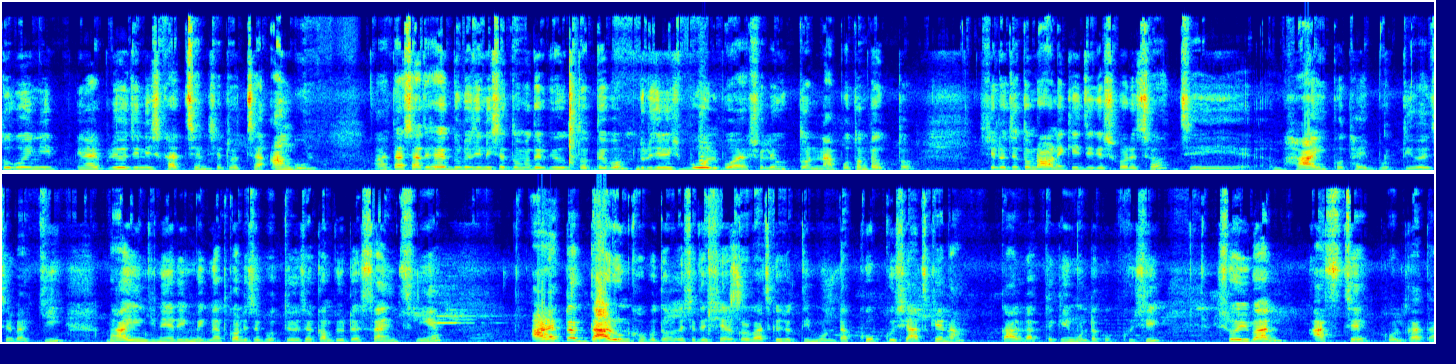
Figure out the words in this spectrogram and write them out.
তবু ইনি, এনার প্রিয় জিনিস খাচ্ছেন, সেটা হচ্ছে আঙ্গুল আর তার সাথে সাথে দুটো জিনিসের তোমাদেরকে উত্তর দেব। দুটো জিনিস বলব আসলে, উত্তর না, প্রথমটা উত্তর। সেটা হচ্ছে তোমরা অনেকেই জিজ্ঞেস করেছ যে, ভাই কোথায় ভর্তি হয়েছে বা কি? ভাই ইঞ্জিনিয়ারিং মেঘনাথ কলেজে ভর্তি হয়েছে কম্পিউটার সায়েন্স নিয়ে। আর একটা দারুণ খবর তোমাদের সাথে শেয়ার করব। আজকে সত্যি মনটা খুব খুশি। আজকে না, কাল রাত থেকেই মনটা খুব খুশি। শৈবাল আসছে কলকাতা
